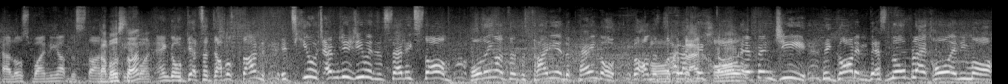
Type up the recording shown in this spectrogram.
Palos winding up the stun. Double stun? an Angle gets a double stun. It's huge. MGG with the static storm, holding on to the tiny and the Pango. But on the Oh, the sideline, they black found FNG. They got him. There's no black hole anymore.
